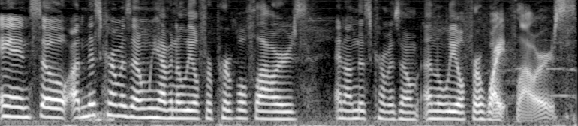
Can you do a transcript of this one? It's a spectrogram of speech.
And so on this chromosome, we have an allele for purple flowers, and on this chromosome, an allele for white flowers.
